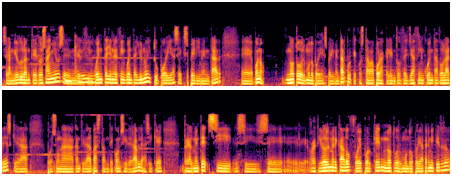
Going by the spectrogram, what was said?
Se vendió durante dos años, en el Increíble. 50 y en el 51, y tú podías experimentar, eh, bueno, no todo el mundo podía experimentar porque costaba por aquel entonces ya 50 dólares, que era pues una cantidad bastante considerable. Así que realmente si, si se retiró del mercado fue porque no todo el mundo podía permitirlo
